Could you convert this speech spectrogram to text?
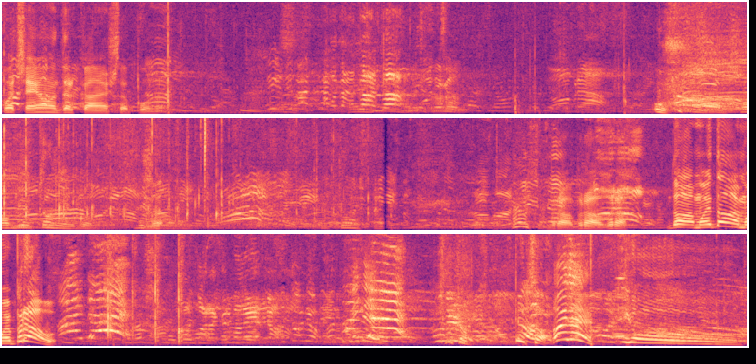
Počne i on drka nešto puno. Uf. Bravo, bravo, bravo. Daj moj, daj moj, bravo! Puca, ajde! Jo!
